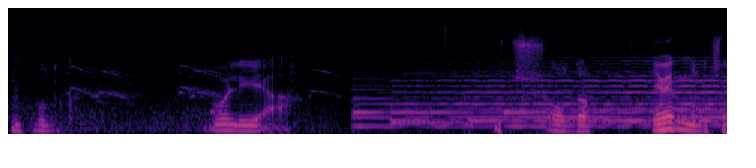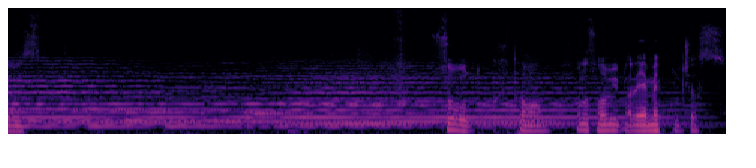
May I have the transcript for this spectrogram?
Hı, bulduk. Oley ya. 3 oldu. Yemek mi bulduk şimdi biz? Su bulduk. Tamam. Sonra sonra büyük yemek bulacağız.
